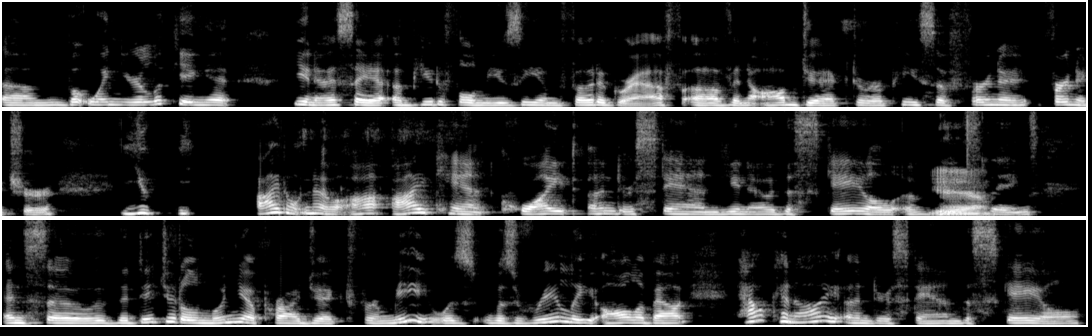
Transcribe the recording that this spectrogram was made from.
um, but when you're looking at, you know, say a, a, beautiful museum photograph of an object or a piece of furni- furniture, you I don't know. I, I can't quite understand, you know, the scale of these things. And so the Digital Munya project for me was was really all about how can I understand the scale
